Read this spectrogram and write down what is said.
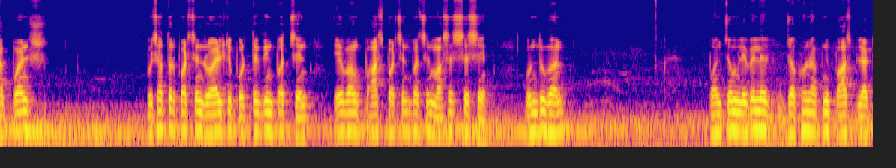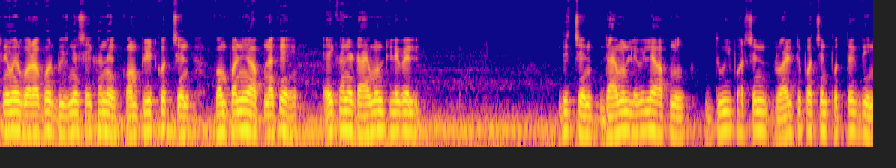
এক পয়েন্ট পঁচাত্তর পার্সেন্ট রয়্যালটি প্রত্যেক দিন পাচ্ছেন এবং পাঁচ পার্সেন্ট পাচ্ছেন মাসের শেষে। বন্ধুগণ, পঞ্চম লেভেলে যখন আপনি পাঁচ প্ল্যাটিনামের বরাবর বিজনেস এখানে কমপ্লিট করছেন কোম্পানি আপনাকে এইখানে ডায়মন্ড লেভেল দিচ্ছেন। ডায়মন্ড লেভেলে আপনি দুই পার্সেন্ট রয়্যালটি পাচ্ছেন প্রত্যেক দিন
